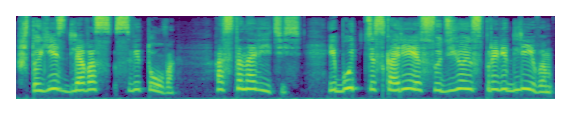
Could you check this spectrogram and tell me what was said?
что есть для вас святого. Остановитесь и будьте скорее судьей справедливым,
